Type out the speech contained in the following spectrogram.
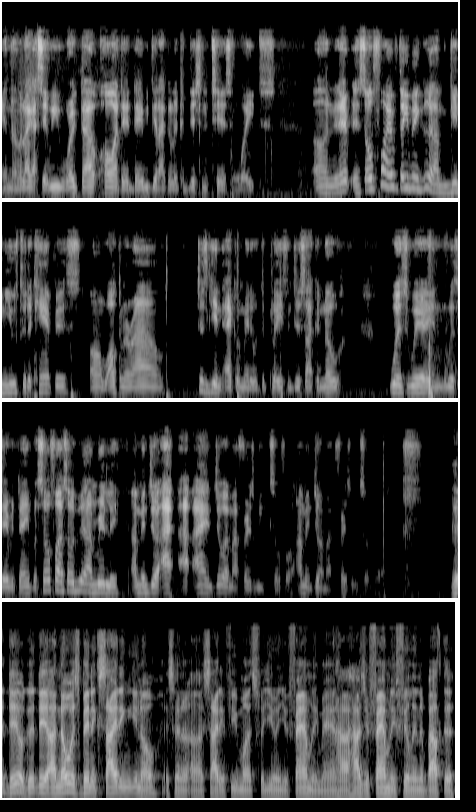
And uh, like I said, we worked out hard that day. We did like a little conditioning test and weights. Uh, and, and, so far, everything been good. I'm getting used to the campus, um, walking around, just getting acclimated with the place, and just so I can know what's where and what's everything. But so far, so good. I'm really, I'm enjoy. I, I, I enjoy my first week so far. I'm enjoying my first week so far. Good deal, good deal. I know it's been exciting. You know, it's been an exciting few months for you and your family, man. How, how's your family feeling about the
